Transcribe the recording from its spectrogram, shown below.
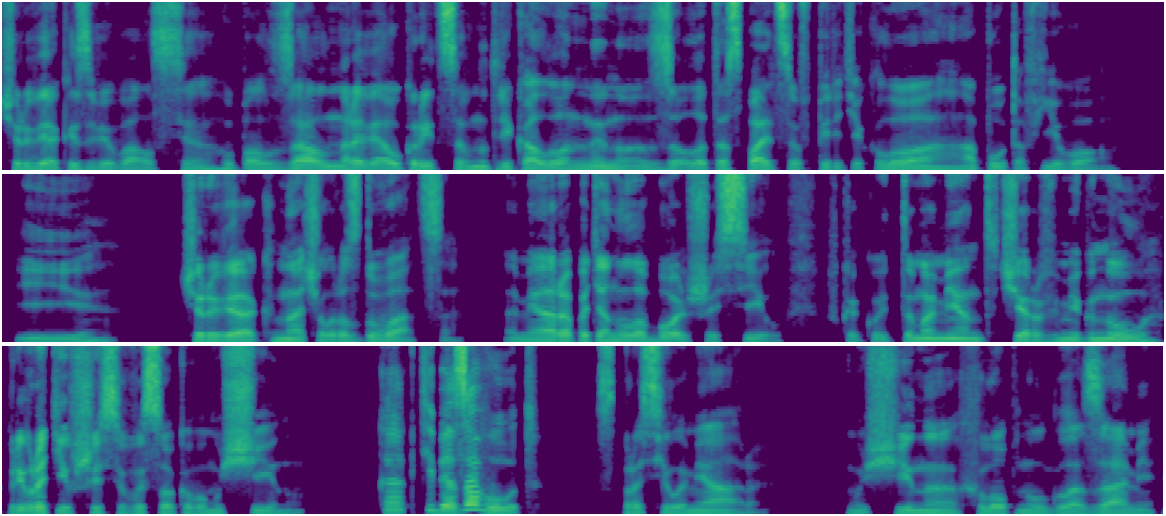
Червяк извивался, уползал, норовя укрыться внутри колонны, но золото с пальцев перетекло, опутав его. И червяк начал раздуваться. Амиара потянула больше сил. В какой-то момент червь мигнул, превратившись в высокого мужчину. «Как тебя зовут?» — спросила Миара. Мужчина хлопнул глазами,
